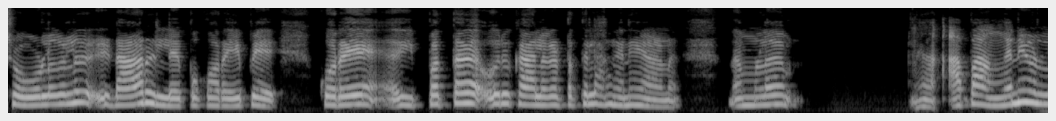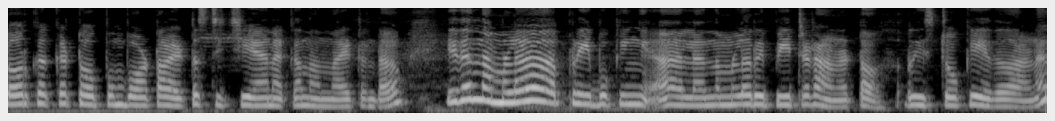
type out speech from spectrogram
ഷോളുകൾ ഇടാറില്ല. ഇപ്പോൾ കുറേ പേ കുറേ ഇപ്പോഴത്തെ ഒരു കാലഘട്ടത്തിൽ അങ്ങനെയാണ്. നമ്മൾ അപ്പം അങ്ങനെയുള്ളവർക്കൊക്കെ ടോപ്പും ബോട്ടോ ആയിട്ട് സ്റ്റിച്ച് ചെയ്യാനൊക്കെ നന്നായിട്ടുണ്ടാവും. ഇത് നമ്മൾ പ്രീ ബുക്കിംഗ് അല്ല നമ്മൾ റിപ്പീറ്റഡ് ആണ് കേട്ടോ റീസ്റ്റോക്ക് ചെയ്തതാണ്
